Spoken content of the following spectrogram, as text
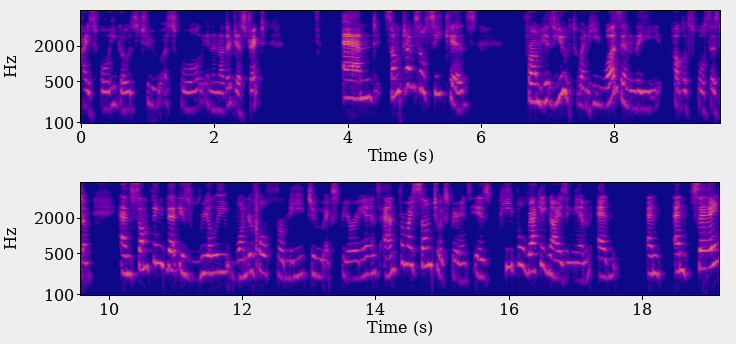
high school. He goes to a school in another district. And sometimes he'll see kids from his youth when he was in the public school system. And something that is really wonderful for me to experience and for my son to experience is people recognizing him and and and saying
